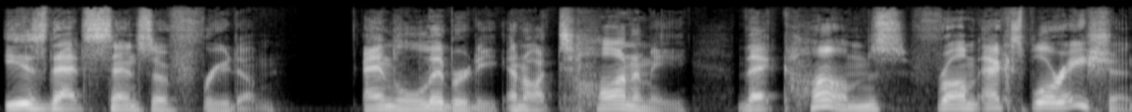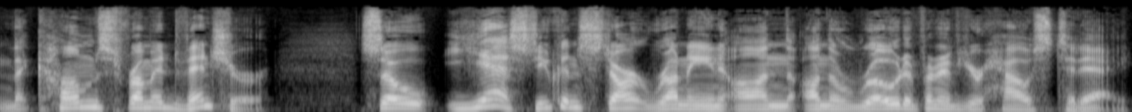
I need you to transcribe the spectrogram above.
is that sense of freedom and liberty and autonomy that comes from exploration, that comes from adventure. So, yes, you can start running on, on the road in front of your house today.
